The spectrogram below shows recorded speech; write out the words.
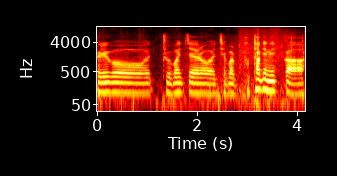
그리고 두 번째로 제발 부탁이니까.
